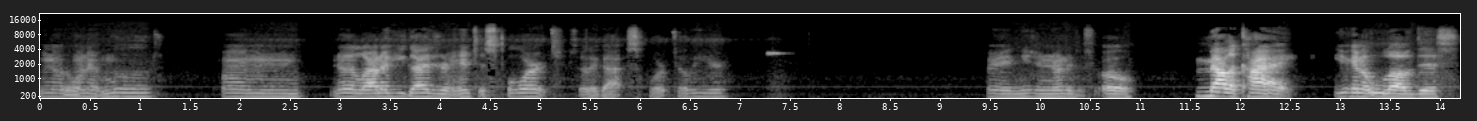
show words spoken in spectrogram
You know the one that moves. Um, you know a lot of you guys are into sports, so they got sports over here. And these are none of this. Oh, Malachi, you're gonna love this.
